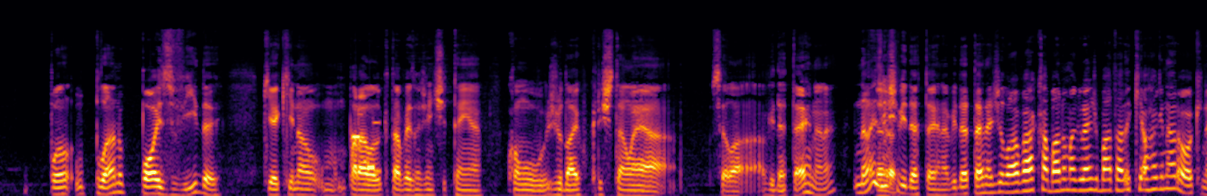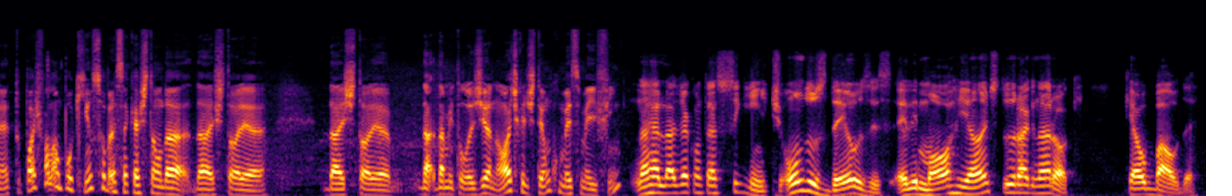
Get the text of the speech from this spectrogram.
o plano pós-vida, que aqui no um paralelo que talvez a gente tenha como judaico-cristão é a, sei lá, a vida eterna, né? Não existe é. vida eterna. A vida eterna de lá vai acabar numa grande batalha que é o Ragnarok, né? Tu pode falar um pouquinho sobre essa questão da, da história da história da, da, mitologia nórdica de ter um começo, meio e fim? Na realidade acontece o seguinte, um dos deuses, ele morre antes do Ragnarok, que é o Balder.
